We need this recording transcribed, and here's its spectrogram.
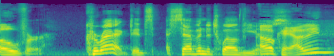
Over. Correct. It's seven to twelve years. Okay. I mean,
